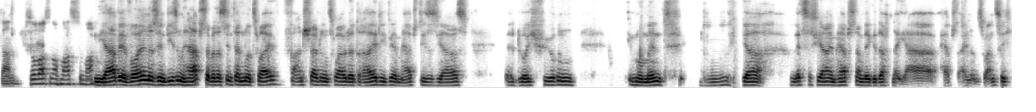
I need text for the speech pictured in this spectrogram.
dann sowas nochmals zu machen? Ja, wir wollen das in diesem Herbst, aber das sind dann nur zwei Veranstaltungen, zwei oder drei, die wir im Herbst dieses Jahres äh, durchführen. Im Moment, ja, letztes Jahr im Herbst haben wir gedacht, na ja, Herbst 21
